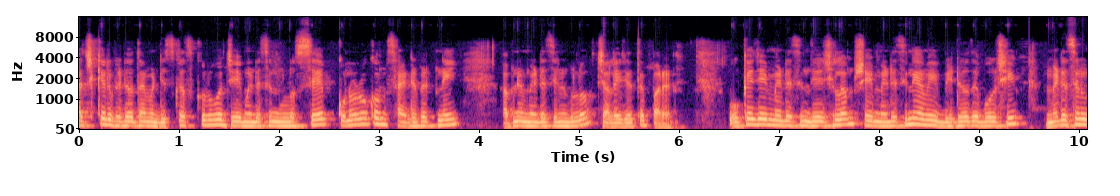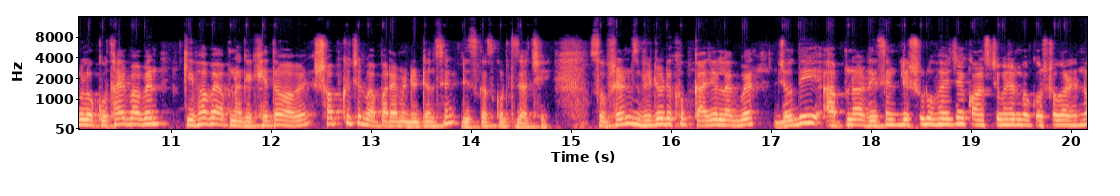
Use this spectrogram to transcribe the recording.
আজকের ভিডিওতে আমি ডিসকাস করব। যে মেডিসিনগুলো সেফ কোনো রকম সাইড এফেক্ট নেই, আপনি মেডিসিনগুলো চালিয়ে যেতে পারেন। ওকে যে মেডিসিন দিয়েছিলাম, সেই মেডিসিনই আমি ভিডিওতে বলছি। মেডিসিনগুলো কোথায় পাবেন, কীভাবে আপনাকে খেতে হবে সব কিছুর ব্যাপারে আমি ডিটেলসে ডিসকাস করতে যাচ্ছি। সো ফ্রেন্ডস ভিডিওটি খুব কাজে লাগবে। যদি আপনার রিসেন্টলি শুরু হয়েছে কনস্টিপেশন বা কোষ্ঠকাঠিন্য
